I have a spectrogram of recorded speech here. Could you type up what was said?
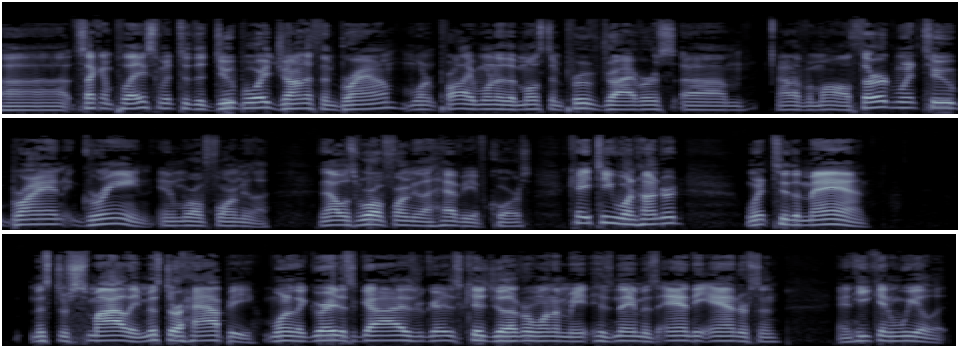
Uh, second place went to the Dubois Jonathan Brown, one probably one of the most improved drivers um, out of them all. Third went to Brian Green in World Formula. And that was World Formula Heavy, of course. KT 100 went to the man, Mr. Smiley, Mr. Happy, one of the greatest guys, the greatest kids you'll ever want to meet. His name is Andy Anderson, and he can wheel it.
